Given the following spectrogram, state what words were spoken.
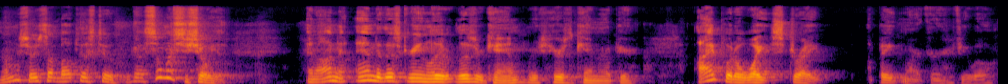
I'm going to show you something about this too. We've got so much to show you. And on the end of this green li lizard cam, which here's the camera up here, I put a white stripe, a paint marker, if you will,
